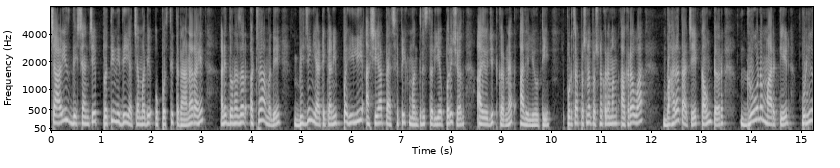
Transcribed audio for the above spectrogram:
चाळीस देशांचे प्रतिनिधी याच्यामध्ये उपस्थित राहणार आहेत. आणि दोन हजार अठरामध्ये बीजिंग या ठिकाणी पहिली आशिया पॅसिफिक मंत्रिस्तरीय परिषद आयोजित करण्यात आलेली होती. पुढचा प्रश्न प्रश्न क्रमांक अकरावा. भारताचे काउंटर ड्रोन मार्केट पुढील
